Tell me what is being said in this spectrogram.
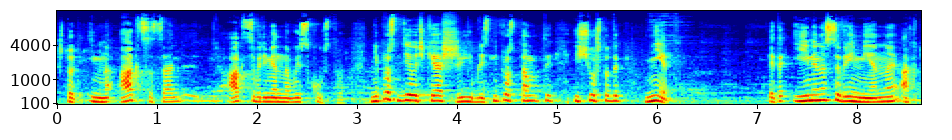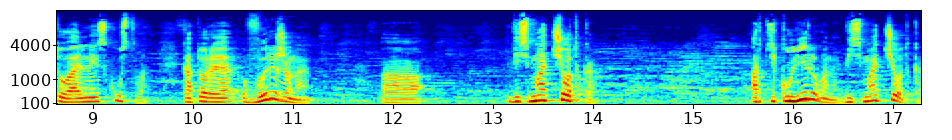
что это именно акт, социаль- акт современного искусства. Не просто девочки ошиблись, не просто там ты еще что-то. Нет. Это именно современное актуальное искусство, которое выражено а, весьма четко артикулировано весьма четко.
